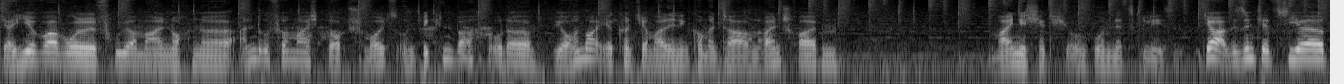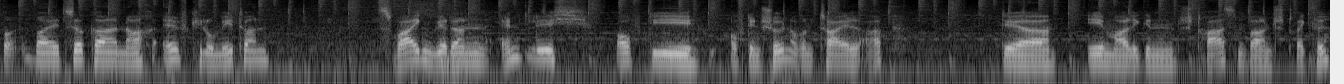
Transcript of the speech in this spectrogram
Ja, hier war wohl früher mal noch eine andere Firma, ich glaube Schmolz und Bickenbach oder wie auch immer. Ihr könnt ja mal in den Kommentaren reinschreiben meine ich, hätte ich irgendwo im Netz gelesen. Ja, wir sind jetzt hier bei circa nach 11 Kilometern. Zweigen wir dann endlich auf, die, auf den schöneren Teil ab der ehemaligen Straßenbahnstrecke.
